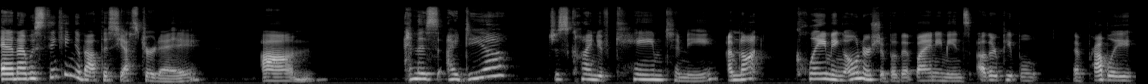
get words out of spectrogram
And I was thinking about this yesterday. Um, and this idea just kind of came to me. I'm not claiming ownership of it by any means. Other people have probably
